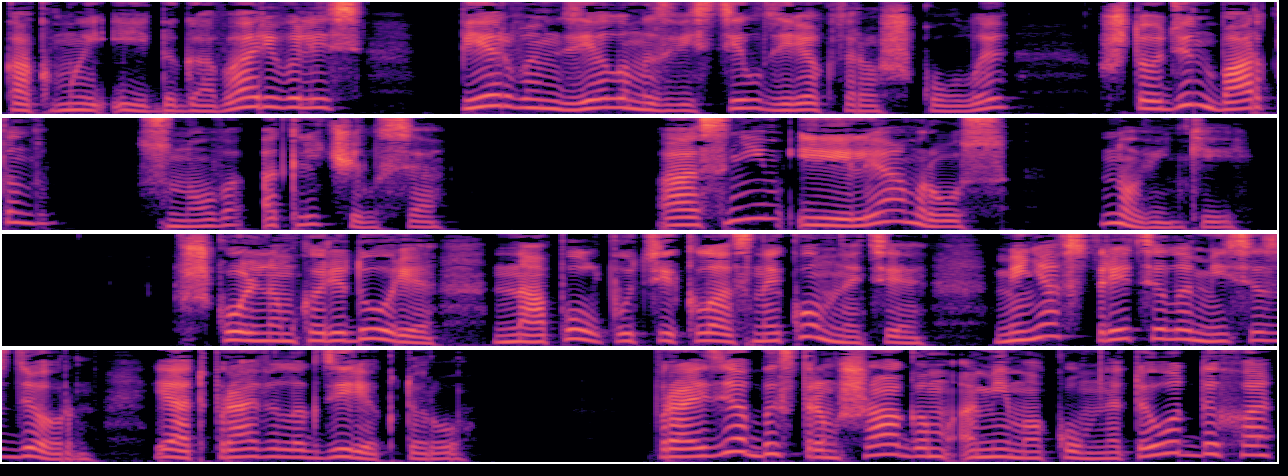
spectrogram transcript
как мы и договаривались, первым делом известил директора школы, что Дин Бартон снова отличился. А с ним и Лиам Росс, новенький. В школьном коридоре на полпути к классной комнате меня встретила миссис Дёрн и отправила к директору. Пройдя быстрым шагом мимо комнаты отдыха,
